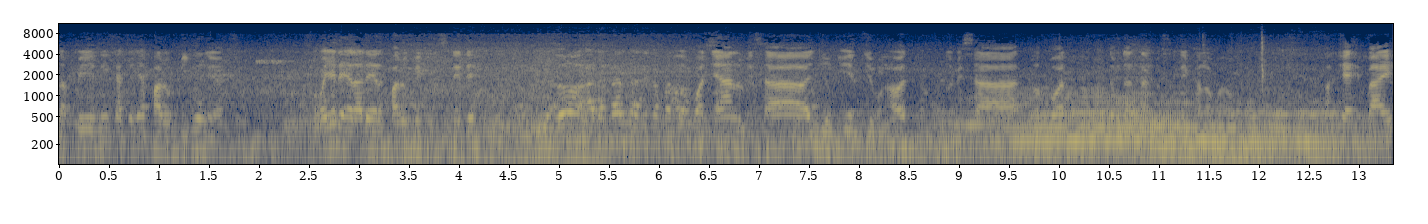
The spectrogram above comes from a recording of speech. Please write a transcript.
Tapi ini katanya Parung Bingung ya. Pokoknya daerah-daerah Bingung sini deh. Lo ada kan tadi nomor teleponnya, lo bisa zoom in, zoom out, lo bisa telepon untuk datang ke sini kalau mau. Oke, bye.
